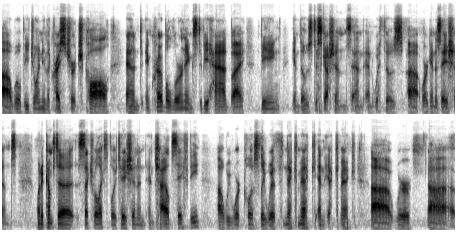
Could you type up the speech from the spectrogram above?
uh, we'll be joining the Christchurch call and incredible learnings to be had by being in those discussions and, and with those uh, organizations. When it comes to sexual exploitation and, and child safety, uh, we work closely with NCMEC and ICMEC. Uh, we're uh,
